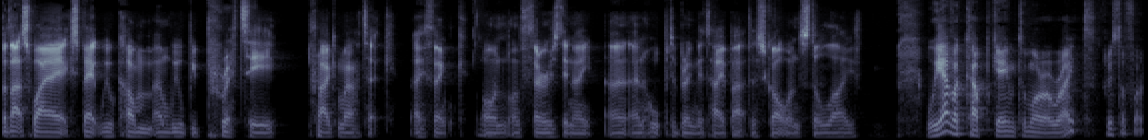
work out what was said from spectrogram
but that's why i expect we'll come and we'll be pretty pragmatic i think on on thursday night and, and hope to bring the tie back to scotland still live We have a cup game tomorrow, right, Christopher?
